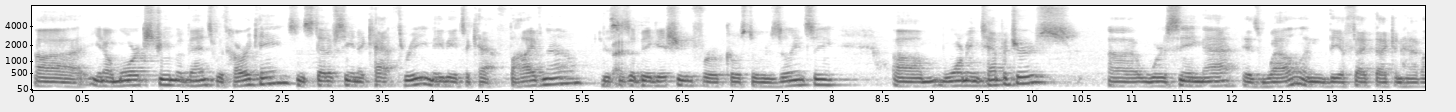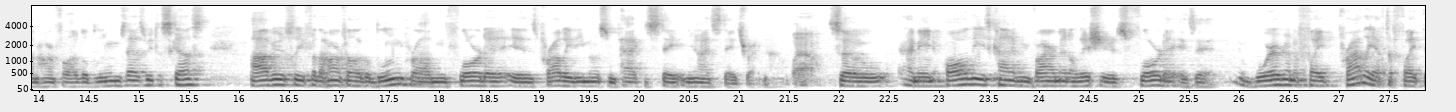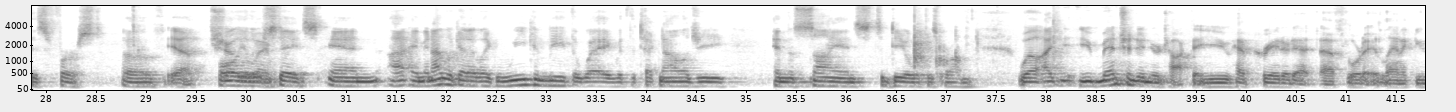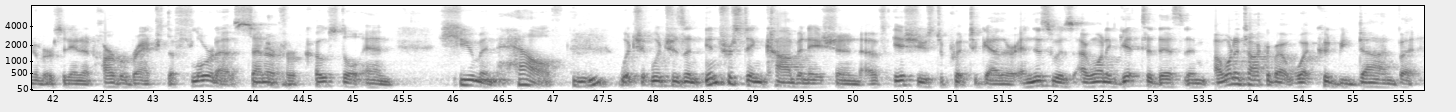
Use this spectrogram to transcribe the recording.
Uh, you know, more extreme events with hurricanes. Instead of seeing a Cat 3, maybe it's a Cat 5 now. This right. is a big issue for coastal resiliency. Um, warming temperatures, uh, we're seeing that as well, and the effect that can have on harmful algal blooms, as we discussed. Obviously, for the harmful algal bloom problem, Florida is probably the most impacted state in the United States right now. Wow. So, I mean, all these kind of environmental issues, Florida is it. We're going to fight, probably have to fight this first of yeah, all the other way. states. And I, I mean, I look at it like we can lead the way with the technology and the science to deal with this problem. Well, I, you mentioned in your talk that you have created at uh, Florida Atlantic University and at Harbor Branch the Florida Center for Coastal and Human Health, mm-hmm. which which is an interesting combination of issues to put together. And this was I want to get to this, and I want to talk about what could be done, but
